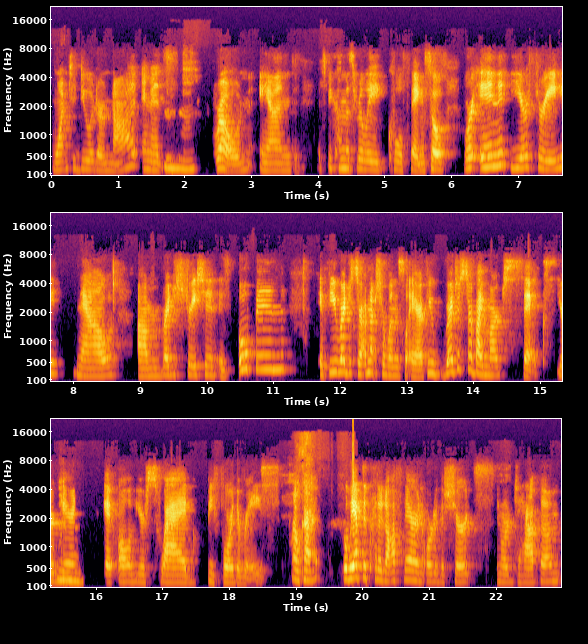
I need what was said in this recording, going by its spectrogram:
want to do it or not and it's Mhm. grown and it's become this really cool thing. So we're in year three now. Um, registration is open. If you register, I'm not sure when this will air. If you register by March 6th, you're Mhm. guaranteed to get all of your swag before the race. Okay. But we have to cut it off there and order the shirts in order to have them.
